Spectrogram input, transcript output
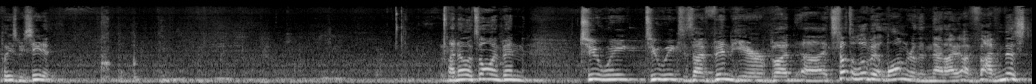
Please be seated. I know it's only been two week two weeks since I've been here, but uh, it's felt a little bit longer than that. I, have I've missed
